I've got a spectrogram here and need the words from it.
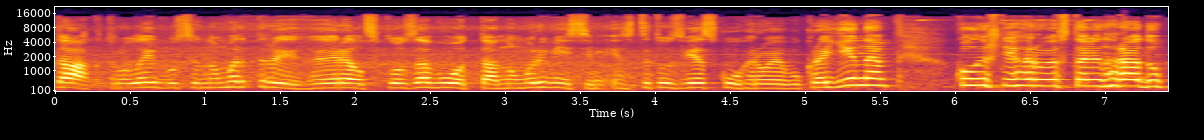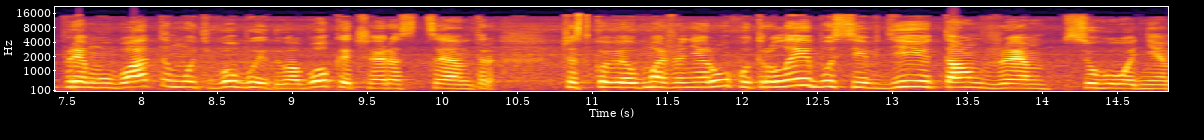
Так, тролейбуси номер 3 ГРЛ «Склозавод» та номер 8 Інститут зв'язку Героїв України, колишні героїв Сталінграду, прямуватимуть в обидва боки через центр. Часткові обмеження руху тролейбусів діють там вже сьогодні.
